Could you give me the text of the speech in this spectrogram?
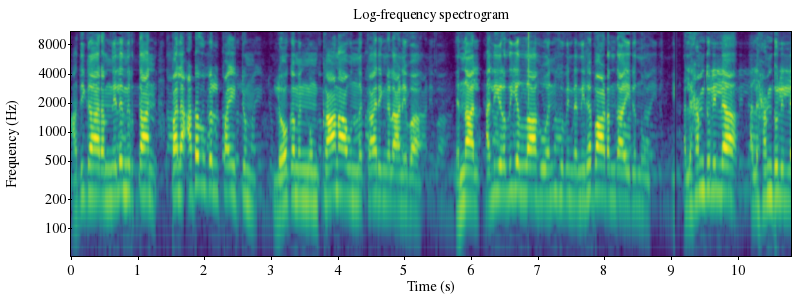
അധികാരം നിലനിർത്താൻ പല അടവുകൾ പയറ്റും. ലോകമെങ്ങും കാണാവുന്ന കാര്യങ്ങളാണിവ. എന്നാൽ അലി റളിയല്ലാഹു അൻഹുവിന്റെ നിലപാടെന്തായിരുന്നു? അലഹമുല്ല അലഹമുല്ല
